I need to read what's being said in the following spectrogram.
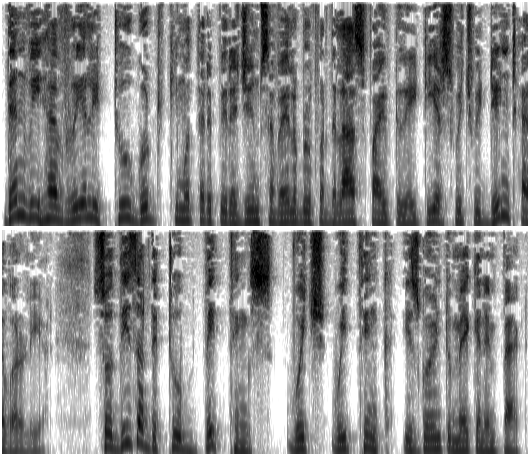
Then we have really two good chemotherapy regimes available for the last five to eight years, which we didn't have earlier. So these are the two big things which we think is going to make an impact.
